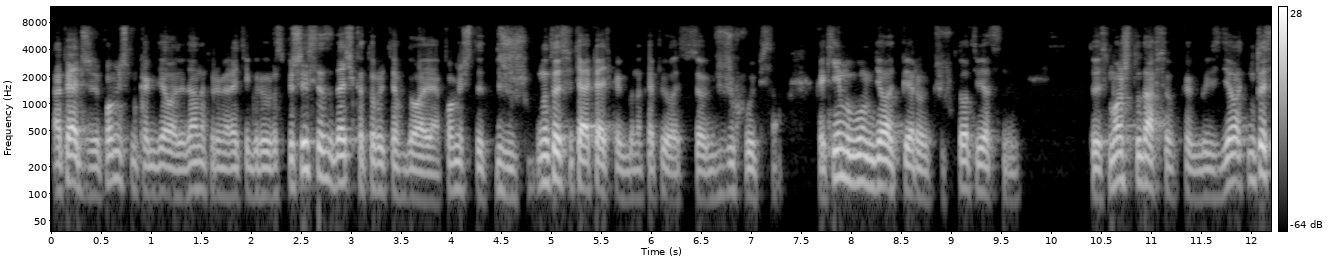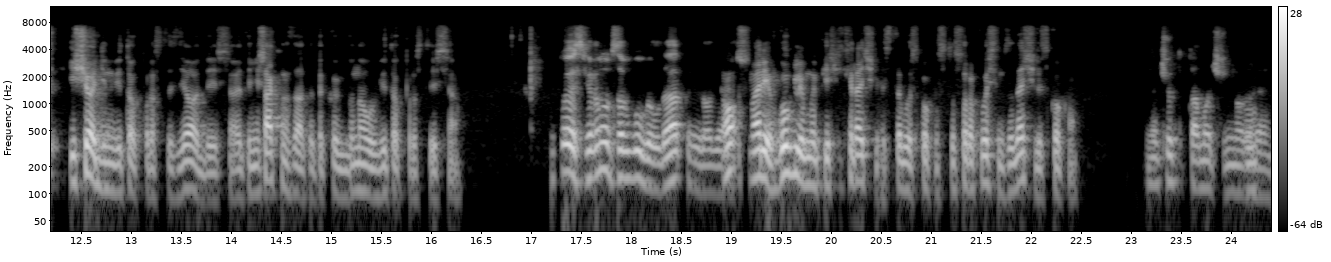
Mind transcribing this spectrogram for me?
опять же, помнишь, мы как делали, да, например, я тебе говорю, распиши все задачи, которые у тебя в голове. Помнишь, ты, ну, то есть у тебя опять как бы накопилось, все, вжух выписал. Какие мы будем делать первые, кто ответственный? То есть можешь туда все как бы сделать. Ну, то есть еще один виток просто сделать, да и все. Это не шаг назад, это как бы новый виток просто и все. То есть вернуться в Google, да, Ну, смотри, в Google мы перехерачили с тобой сколько, 148 задач или сколько? Ну, что-то там очень много, да.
